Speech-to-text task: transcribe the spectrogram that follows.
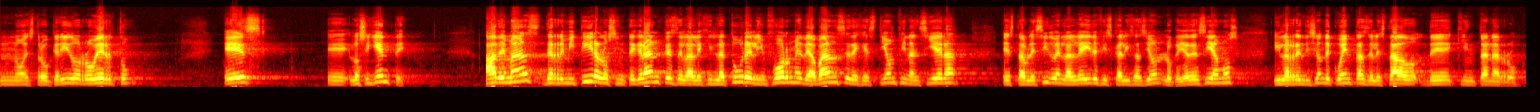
nuestro querido Roberto es eh, lo siguiente. Además de remitir a los integrantes de la legislatura el informe de avance de gestión financiera establecido en la ley de fiscalización, lo que ya decíamos, y la rendición de cuentas del Estado de Quintana Roo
